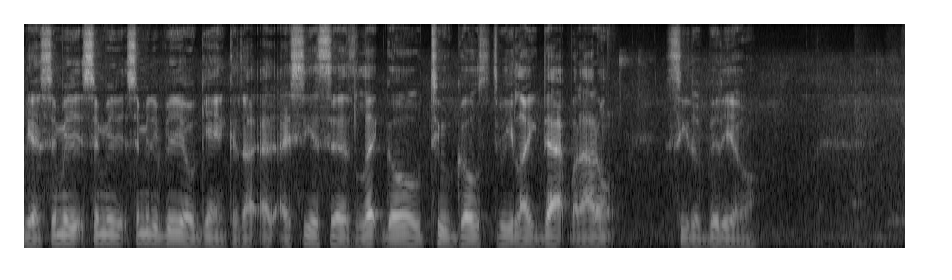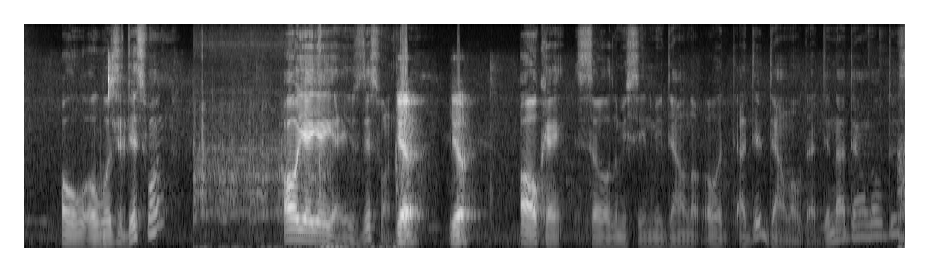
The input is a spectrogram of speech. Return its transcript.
Yeah, send me send me the- send me the video again because I, I I see it says let go two goes three like that, but I don't see the video. Oh, oh was it this one? Oh yeah yeah yeah it was this one. Yep. Yep. Oh okay. So let me see. Let me download. Oh, I did download that. Didn't I download this?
